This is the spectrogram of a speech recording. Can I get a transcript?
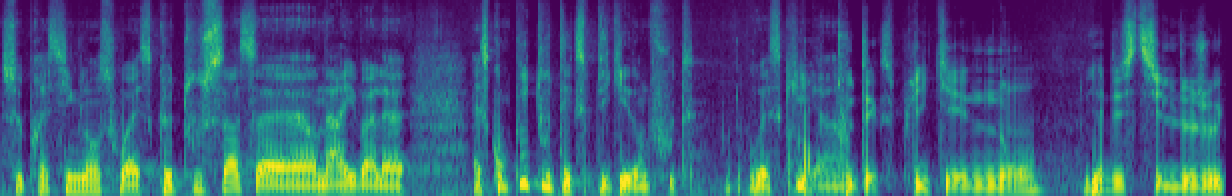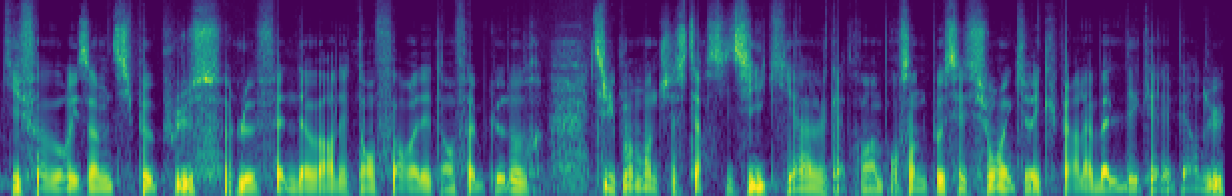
ce pressing soi. Est-ce que tout ça, ça on arrive à la... Est-ce qu'on peut tout expliquer dans le foot? Ou est-ce qu'il y a... Tout expliquer, non. Il y a des styles de jeu qui favorisent un petit peu plus le fait d'avoir des temps forts et des temps faibles que d'autres. Typiquement Manchester City qui a 80% de possession et qui récupère la balle dès qu'elle est perdue,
